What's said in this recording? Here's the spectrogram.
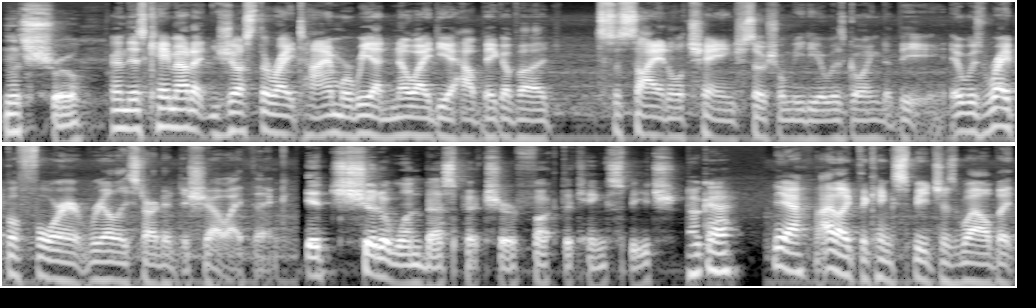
That's true. And this came out at just the right time where we had no idea how big of a societal change social media was going to be. It was right before it really started to show, I think. It should have won Best Picture. Fuck the King's Speech. Okay. Yeah, I like The King's Speech as well, but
